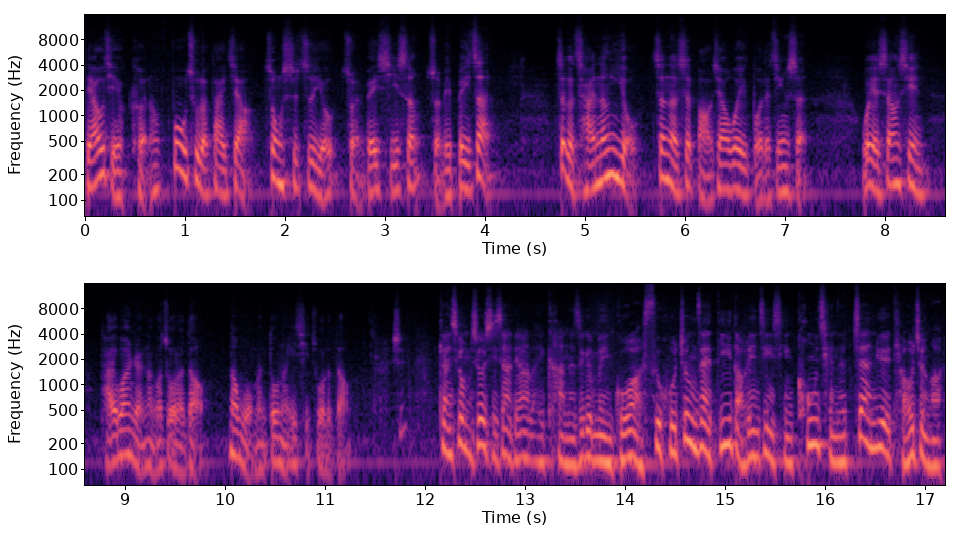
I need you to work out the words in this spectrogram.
了解可能付出的代价，重视自由，准备牺牲，准备备战，这个才能有真的是保家卫国的精神。我也相信台湾人能够做得到。那我们都能一起做得到。是，感谢我们休息一下，等下来看呢，这个美国啊，似乎正在第一岛链进行空前的战略调整啊，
